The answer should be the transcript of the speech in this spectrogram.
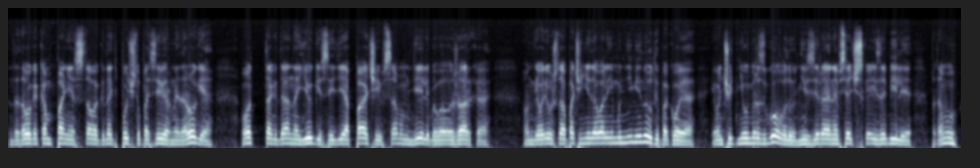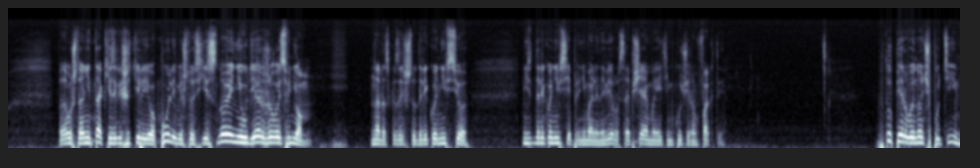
до того, как компания стала гнать почту по северной дороге, вот тогда на юге среди апачей в самом деле бывало жарко. Он говорил, что апачи не давали ему ни минуты покоя, и он чуть не умер с голоду, невзирая на всяческое изобилие, потому потому что они так изрешетили его пулями, что съестное не удерживалось в нем. Надо сказать, что далеко не все, не, далеко не все принимали на веру сообщаемые этим кучером факты. В ту первую ночь пути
